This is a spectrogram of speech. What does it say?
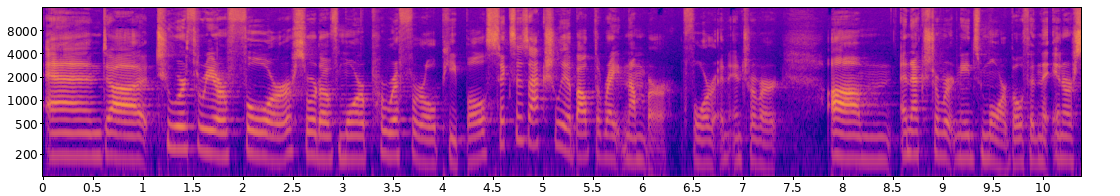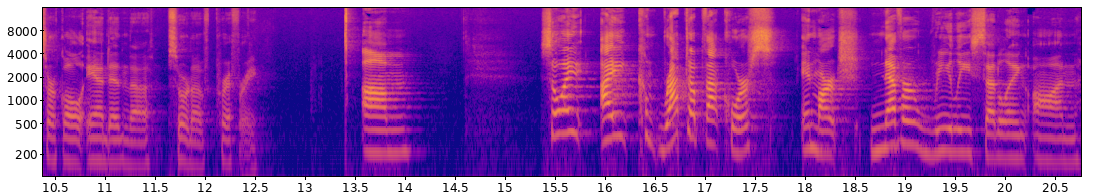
and uh, two or three or four sort of more peripheral people. Six is actually about the right number for an introvert. Um, an extrovert needs more, both in the inner circle and in the sort of periphery. Um, so I, I com- wrapped up that course in March, never really settling on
